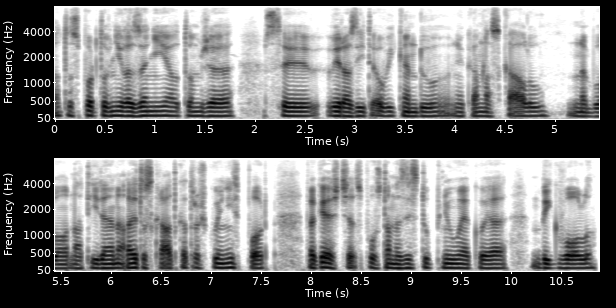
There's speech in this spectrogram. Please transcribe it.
A to sportovní lezení je o tom, že si vyrazíte o víkendu někam na skálu nebo na týden, ale je to zkrátka trošku jiný sport. Pak je ještě spousta mezistupňů, jako je big wall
